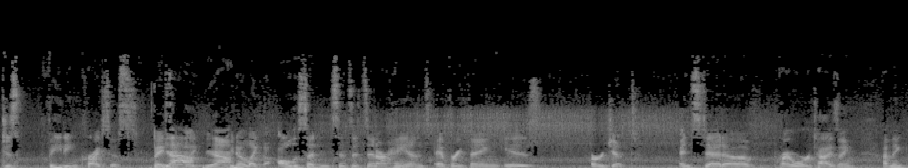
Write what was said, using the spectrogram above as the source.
just feeding crisis basically. Yeah, yeah. You know, like all of a sudden since it's in our hands, everything is urgent instead of prioritizing. I think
